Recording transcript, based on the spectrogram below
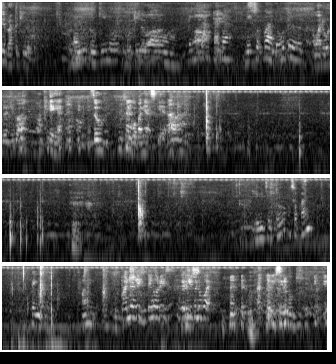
Biasanya berapa kilo? Lalu 2 kilo, 3 Dua kilo, kilo. ah. Tengoklah Ah, okey. ada. Besok pun ada order. Oh ada order juga? Okey So, cuba banyak sikit Ah. lah Dia macam tu, masukkan. Tengok. Mana? Riz? Tengok Riz. Jadi kena buat. Dari sini pergi.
